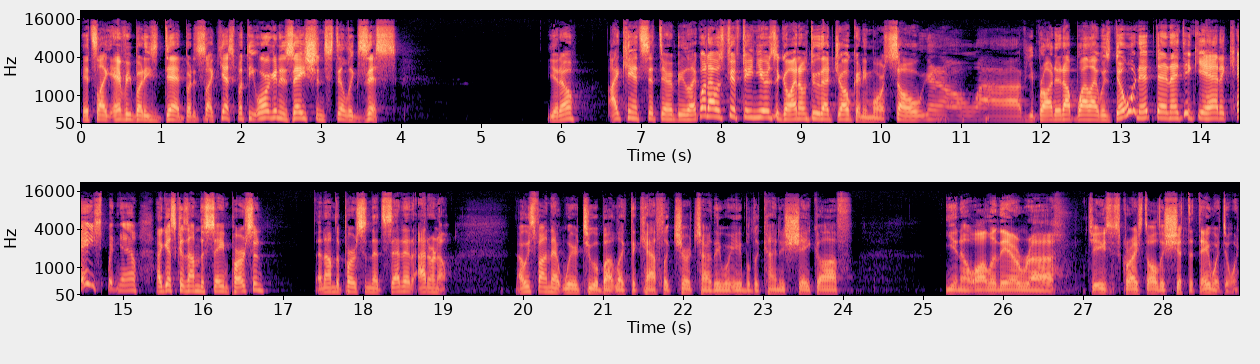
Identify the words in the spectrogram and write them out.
it's like everybody's dead. But it's like, yes, but the organization still exists. You know, I can't sit there and be like, well, that was 15 years ago. I don't do that joke anymore. So, you know, uh, if you brought it up while I was doing it, then I think you had a case. But, you know, I guess because I'm the same person and I'm the person that said it, I don't know. I always found that weird too about like the Catholic Church, how they were able to kind of shake off, you know, all of their, uh, Jesus Christ, all the shit that they were doing.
